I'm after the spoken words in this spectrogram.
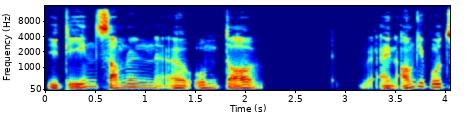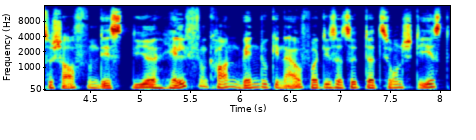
Ideen sammeln, äh, um da ein Angebot zu schaffen, das dir helfen kann, wenn du genau vor dieser Situation stehst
